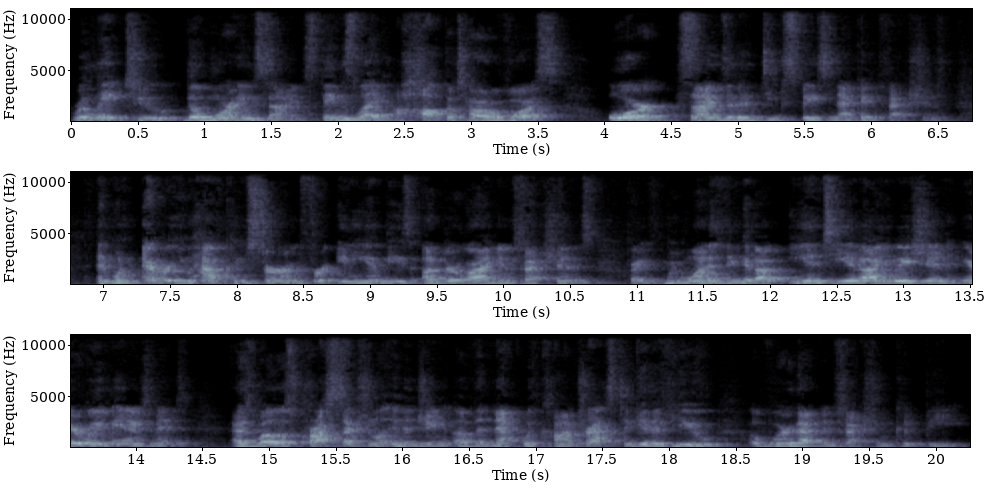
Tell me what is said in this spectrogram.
relate to the warning signs, things like a hot potato voice or signs of a deep space neck infection. And whenever you have concern for any of these underlying infections, right, we want to think about ENT evaluation, airway management, as well as cross-sectional imaging of the neck with contrast to get a view of where that infection could be.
